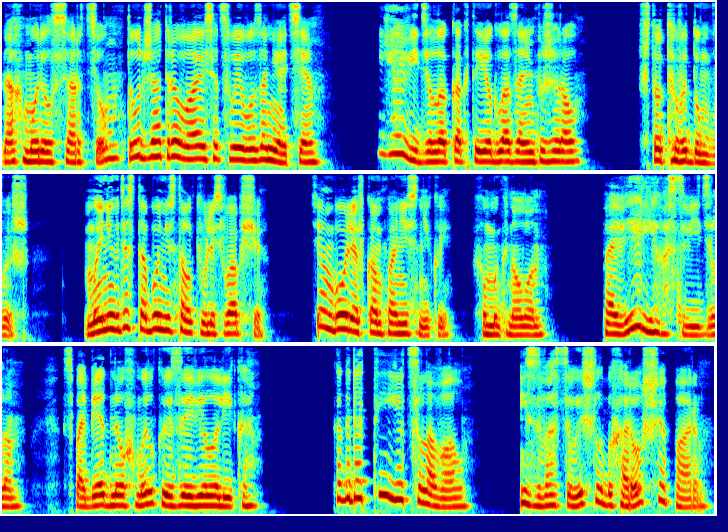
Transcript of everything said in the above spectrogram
Нахмурился Артем, тут же отрываясь от своего занятия. «Я видела, как ты ее глазами пожирал». «Что ты выдумываешь? Мы нигде с тобой не сталкивались вообще. Тем более в компании с Никой», — хмыкнул он. «Поверь, я вас видела», — с победной ухмылкой заявила Лика когда ты ее целовал. Из вас вышла бы хорошая пара».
